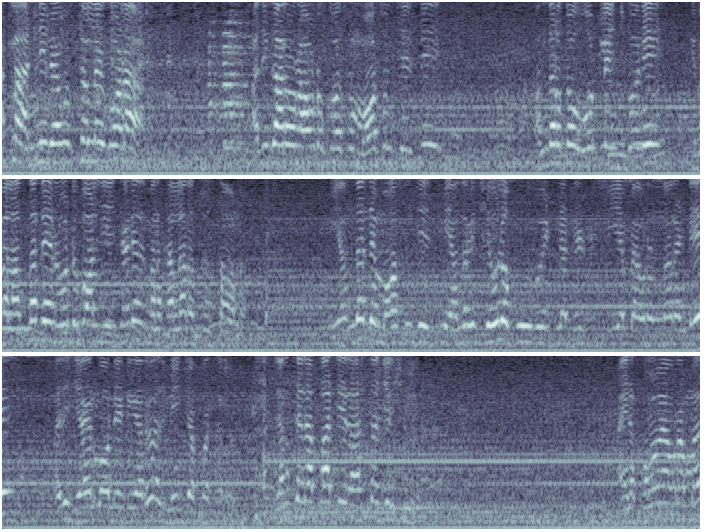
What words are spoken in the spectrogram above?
అట్లా అన్ని వ్యవస్థల్లో కూడా అధికారం రావడం కోసం మోసం చేసి అందరితో ఓట్లు వేయించుకొని ఇవాళ అందరినీ రోడ్డు పాలు చేశాడు. అది మన కళ్ళారా చూస్తా ఉన్నాం. మీ అందరినీ మోసం చేసి మీ అందరికి చెవిలో పువ్వు పెట్టినటువంటి సీఎం ఎవరు ఉన్నారంటే అది జగన్మోహన్ రెడ్డి గారు అది మేము చెప్పక్కర్లేదు. జనసేన పార్టీ రాష్ట్ర అధ్యక్షులు. ఆయన కులం ఎవరమ్మా?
